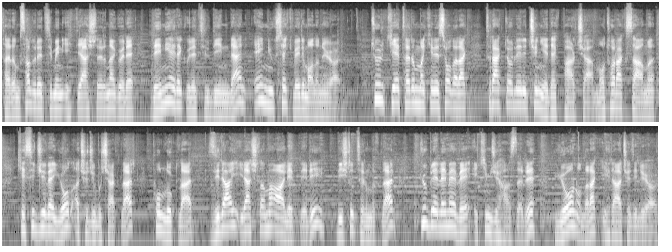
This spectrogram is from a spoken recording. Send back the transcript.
tarımsal üretimin ihtiyaçlarına göre deneyerek üretildiğinden en yüksek verim alınıyor. Türkiye tarım makinesi olarak traktörler için yedek parça, motor aksamı, kesici ve yol açıcı bıçaklar, pulluklar, zirai ilaçlama aletleri, dişli tırmıklar, gübreleme ve ekim cihazları yoğun olarak ihraç ediliyor.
